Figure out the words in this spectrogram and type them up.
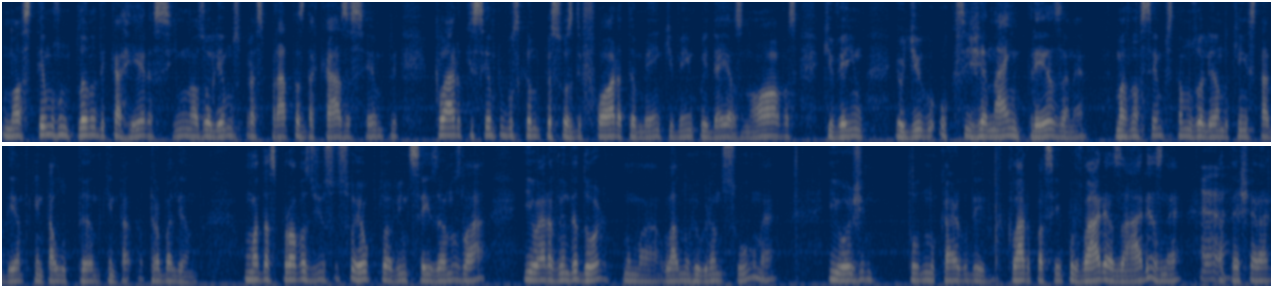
nós temos um plano de carreira, sim, nós olhamos para as pratas da casa sempre, claro que sempre buscando pessoas de fora também, que venham com ideias novas, que venham, eu digo, oxigenar a empresa, né? Mas nós sempre estamos olhando quem está dentro, quem está lutando, quem está trabalhando. Uma das provas disso sou eu, que estou há 26 anos lá, e eu era vendedor numa, lá no Rio Grande do Sul, né? E hoje estou no cargo de, claro, passei por várias áreas, né? É. Até, chegar,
